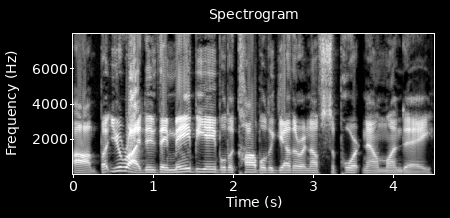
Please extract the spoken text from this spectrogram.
um, but you're right. They, they, may be able to cobble together enough support now Monday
